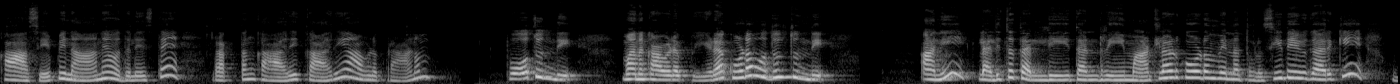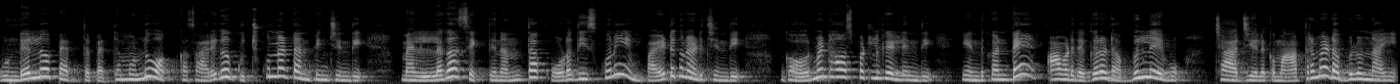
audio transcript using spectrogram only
కాసేపు ఇలానే వదిలేస్తే రక్తం కారి కారి ఆవిడ ప్రాణం పోతుంది. మనకు ఆవిడ పీడ కూడా వదులుతుంది అని లలిత తల్లి తండ్రి మాట్లాడుకోవడం విన్న తులసీదేవి గారికి గుండెల్లో పెద్ద పెద్ద ముళ్ళు ఒక్కసారిగా గుచ్చుకున్నట్టు అనిపించింది. మెల్లగా శక్తినంతా కూడా తీసుకుని బయటకు నడిచింది. గవర్నమెంట్ హాస్పిటల్కి వెళ్ళింది. ఎందుకంటే ఆవిడ దగ్గర డబ్బులు లేవు. ఛార్జీలకు మాత్రమే డబ్బులున్నాయి.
